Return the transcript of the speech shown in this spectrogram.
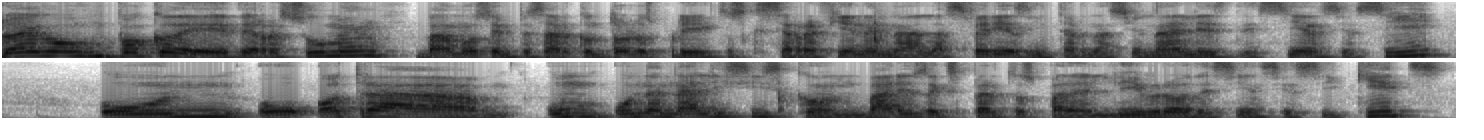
Luego, un poco de, resumen. Vamos a empezar con todos los proyectos que se refieren a las ferias internacionales de ciencias. Sí, un, otra, un, análisis con varios expertos para el libro de Ciencias y Kids,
